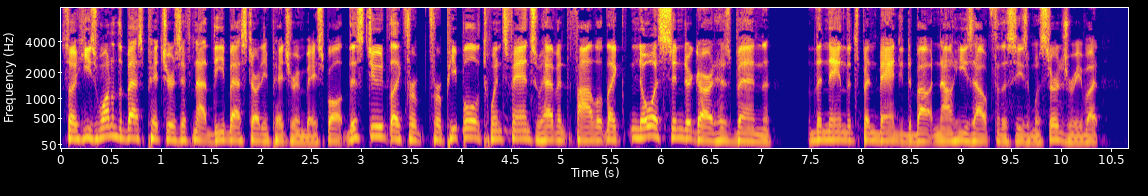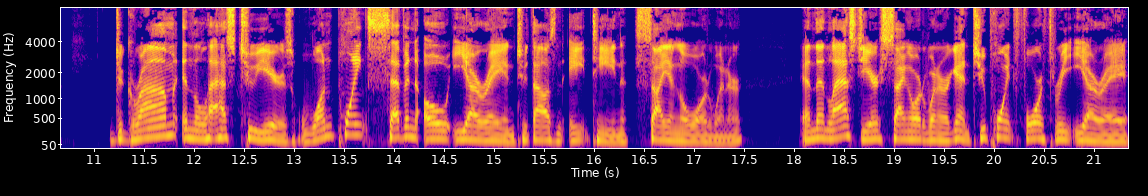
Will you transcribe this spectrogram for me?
So he's one of the best pitchers, if not the best starting pitcher in baseball. This dude, like for for people, Twins fans who haven't followed, like Noah Syndergaard has been the name that's been bandied about. and Now he's out for the season with surgery, but DeGrom in the last two years, 1.70 ERA in 2018, Cy Young Award winner. And then last year, Cy Young Award winner again, 2.43 ERA,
